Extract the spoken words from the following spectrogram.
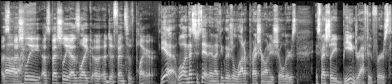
Uh, especially, especially as like a, a defensive player. Yeah, well, and that's just it. And I think there's a lot of pressure on his shoulders, especially being drafted first,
